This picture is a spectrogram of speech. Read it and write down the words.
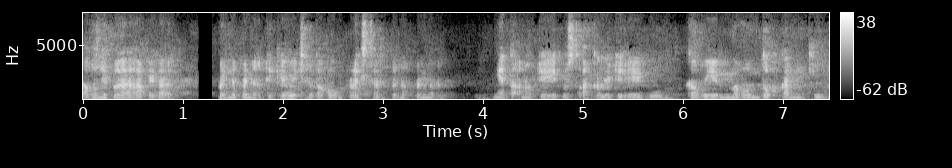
aku sih berharap ya kayak bener-bener digawe cerita kompleks dan bener-bener nyetak no dia itu struggle dia itu gawe meruntuhkan gitu.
